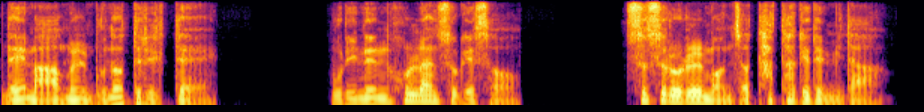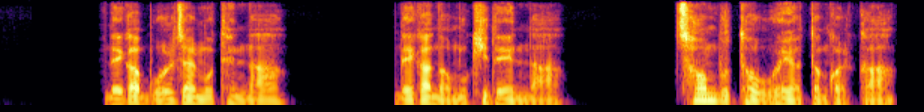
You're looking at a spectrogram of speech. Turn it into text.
내 마음을 무너뜨릴 때 우리는 혼란 속에서 스스로를 먼저 탓하게 됩니다. 내가 뭘 잘못했나? 내가 너무 기대했나? 처음부터 오해였던 걸까?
